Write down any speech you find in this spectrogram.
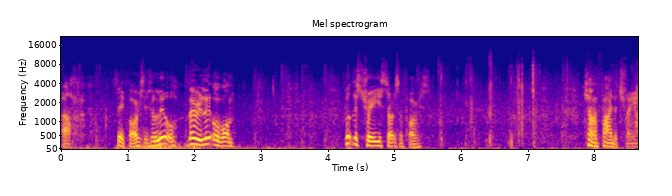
Well, say forest, it's a little, very little one. But there's trees, so it's a forest. Trying to find a trail.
